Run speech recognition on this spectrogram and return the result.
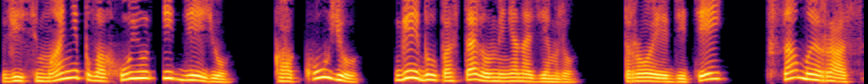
весьма неплохую идею. Какую? Гейбл поставил меня на землю. Трое детей в самый раз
